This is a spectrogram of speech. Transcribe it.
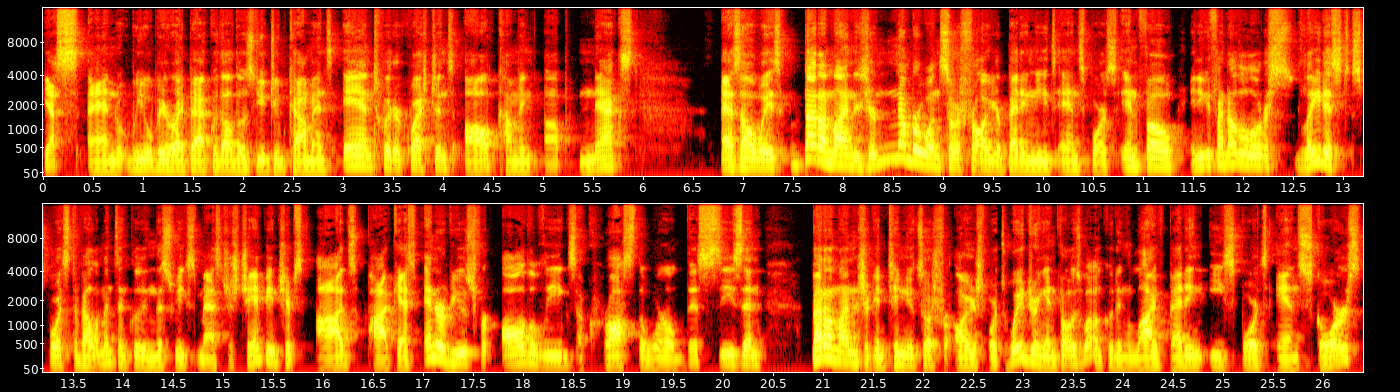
Yes, and we will be right back with all those YouTube comments and Twitter questions, all coming up next. As always, BetOnline is your number one source for all your betting needs and sports info. And you can find all the latest sports developments, including this week's Masters Championships odds, podcast, and reviews for all the leagues across the world this season. BetOnline is your continued source for all your sports wagering info as well, including live betting, esports, and scores.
